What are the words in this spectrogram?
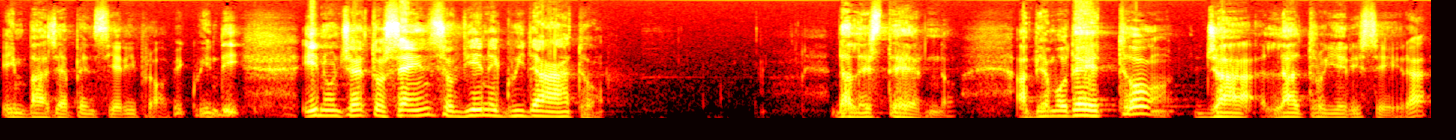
in base a pensieri propri, quindi in un certo senso viene guidato dall'esterno. Abbiamo detto già l'altro ieri sera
